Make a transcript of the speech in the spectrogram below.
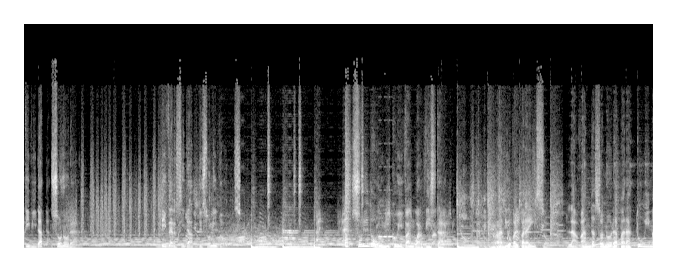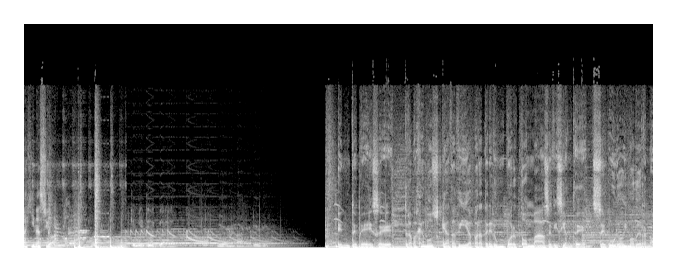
Actividad sonora. Diversidad de sonidos. Sonido único y vanguardista. Radio Valparaíso, la banda sonora para tu imaginación. Trabajamos cada día para tener un puerto más eficiente, seguro y moderno,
